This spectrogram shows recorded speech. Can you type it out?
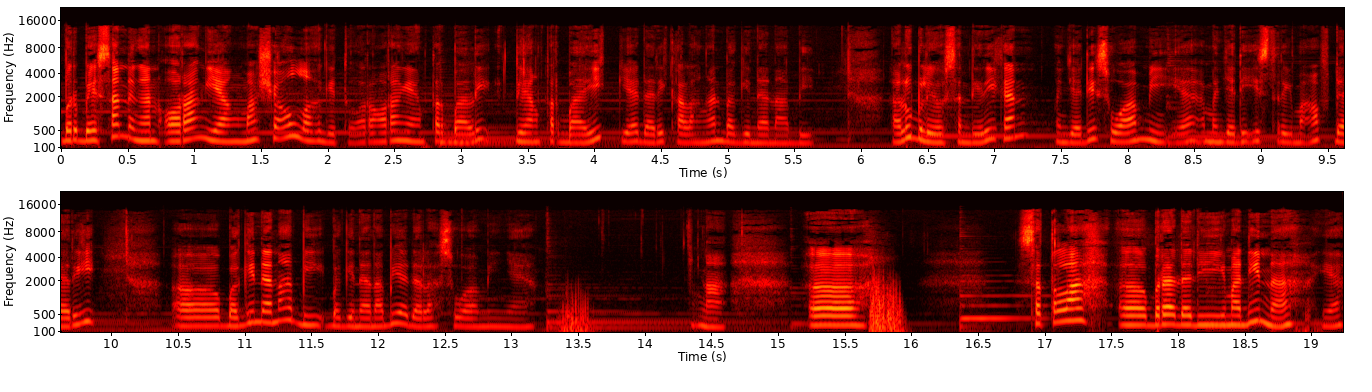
berbesan dengan orang yang masya Allah gitu, orang-orang yang terbalik, yang terbaik ya dari kalangan baginda Nabi. Lalu beliau sendiri kan menjadi suami ya, menjadi istri maaf dari uh, baginda Nabi. Baginda Nabi adalah suaminya. Nah, uh, setelah uh, berada di Madinah ya,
